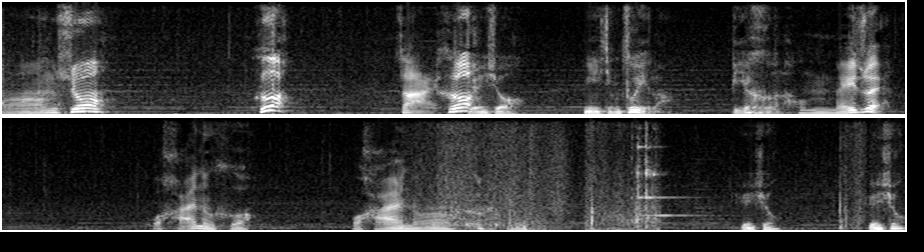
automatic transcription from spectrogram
王兄，喝，再喝。元兄，你已经醉了，别喝了。我没醉，我还能喝，我还能。元兄，元兄，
